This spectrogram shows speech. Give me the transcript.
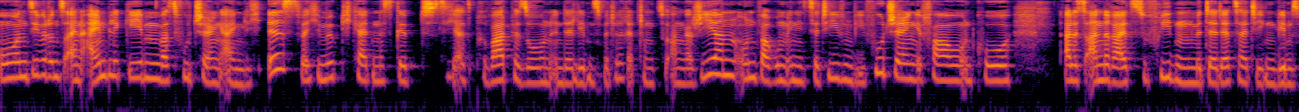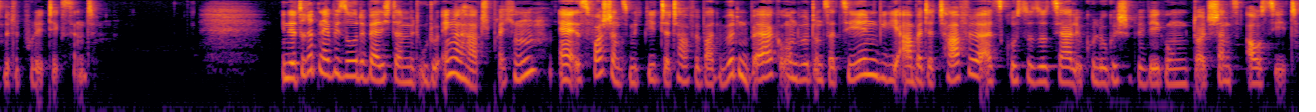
Und sie wird uns einen Einblick geben, was Foodsharing eigentlich ist, welche Möglichkeiten es gibt, sich als Privatperson in der Lebensmittelrettung zu engagieren und warum Initiativen wie Foodsharing e.V. und Co. alles andere als zufrieden mit der derzeitigen Lebensmittelpolitik sind. In der dritten Episode werde ich dann mit Udo Engelhardt sprechen. Er ist Vorstandsmitglied der Tafel Baden-Württemberg und wird uns erzählen, wie die Arbeit der Tafel als größte sozial-ökologische Bewegung Deutschlands aussieht.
